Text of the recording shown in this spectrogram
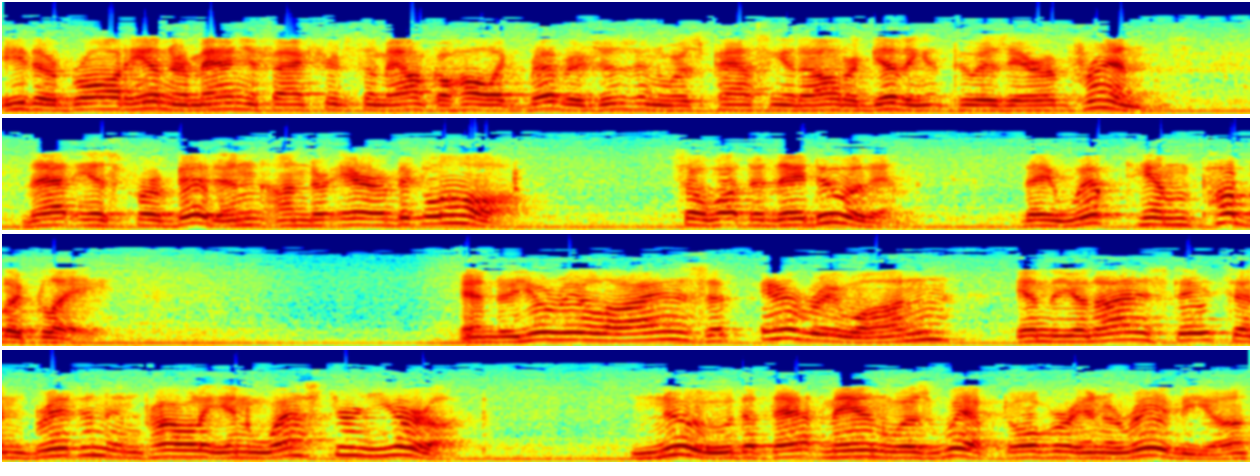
either brought in or manufactured some alcoholic beverages and was passing it out or giving it to his Arab friends. That is forbidden under Arabic law. So what did they do with him? They whipped him publicly. And do you realize that everyone in the United States and Britain and probably in Western Europe knew that that man was whipped over in Arabia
